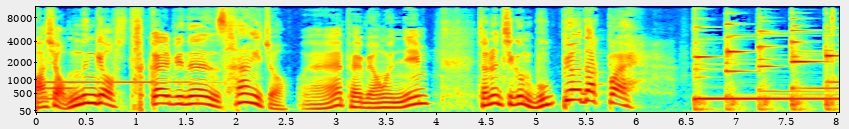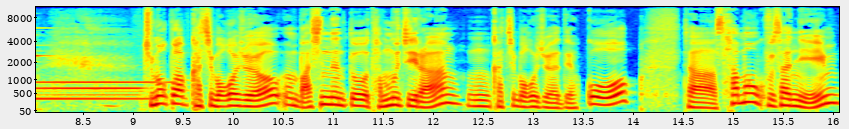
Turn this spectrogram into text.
맛이 없는 게 없어. 닭갈비는 사랑이죠. 예, 배명훈님. 저는 지금 무뼈 닭발. 주먹밥 같이 먹어줘요. 음, 맛있는 또 단무지랑 음, 같이 먹어줘야 돼요. 꼭. 자, 3594님.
